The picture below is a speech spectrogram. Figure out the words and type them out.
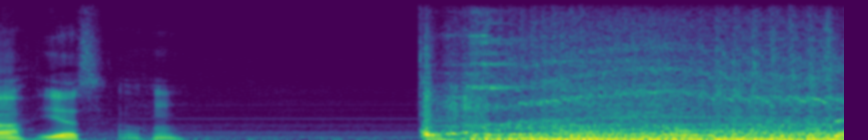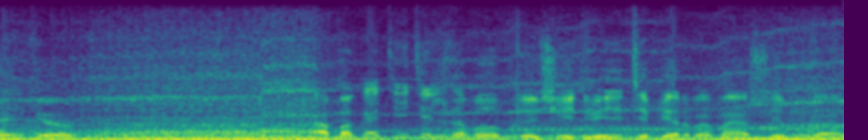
А, yes. Uh -huh. Thank you. Обогатитель забыл включить. Видите, первая моя ошибка.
